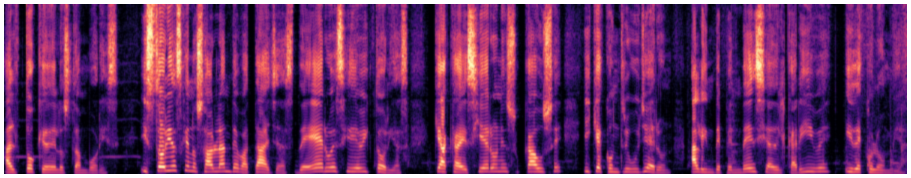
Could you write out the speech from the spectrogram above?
al toque de los tambores. Historias que nos hablan de batallas, de héroes y de victorias que acaecieron en su cauce y que contribuyeron a la independencia del Caribe y de Colombia.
